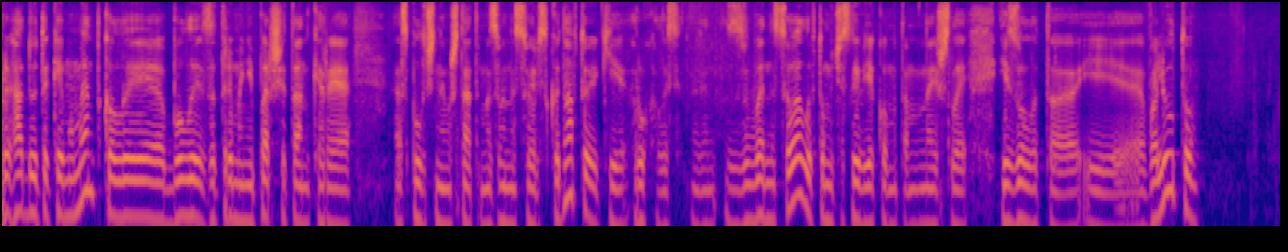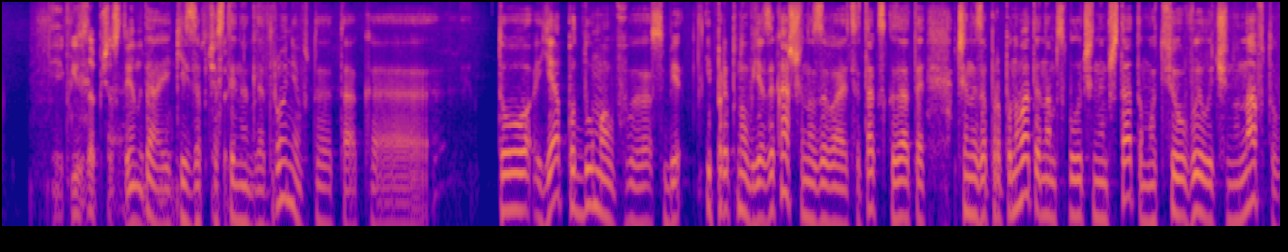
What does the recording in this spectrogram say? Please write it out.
пригадую такий момент, коли були затримані перші танкери е, Сполученими Штатами з венесуельською нафтою, які рухалися з Венесуели, в тому числі в якому там знайшли і золото, і валюту. Якісь запчастини. Так, якісь запчастини для дронів. Так. е, То я подумав е, собі і припнув язика, що називається, так сказати, чи не запропонувати нам Сполученим Штатам оцю вилучену нафту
